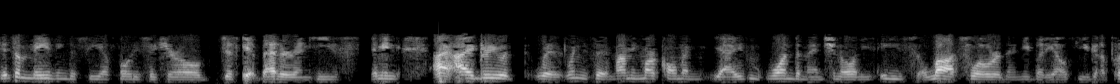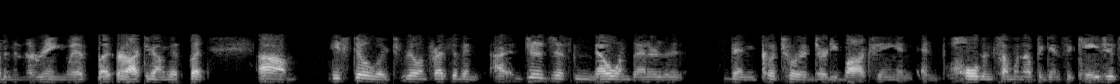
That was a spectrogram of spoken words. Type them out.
it's amazing to see a 46 year old just get better. And he's. I mean, I, I agree with with when you say. I mean, Mark Coleman. Yeah, he's one dimensional, and he's he's a lot slower than anybody else you're gonna put him in the ring with, but or octagon with. But um he still looked real impressive, and I, just just no one better than Couture dirty boxing and and holding someone up against a cage. It's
